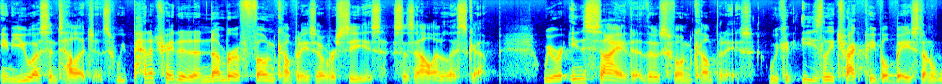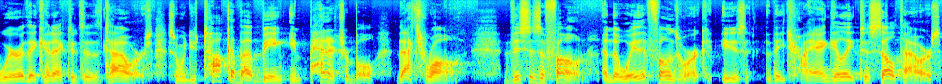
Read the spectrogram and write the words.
in U.S. intelligence, we penetrated a number of phone companies overseas, says Allan Liska. We were inside those phone companies. We could easily track people based on where they connected to the towers. So when you talk about being impenetrable, that's wrong. This is a phone, and the way that phones work is they triangulate to cell towers,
